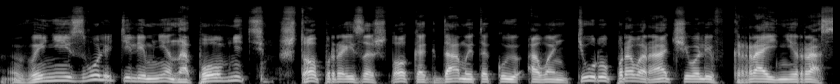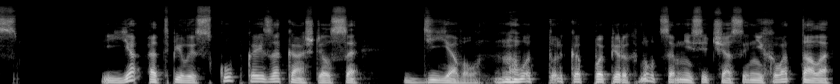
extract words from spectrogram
вы не изволите ли мне напомнить, что произошло, когда мы такую авантюру проворачивали в крайний раз?» Я отпил из кубка и закашлялся. «Дьявол! Но вот только поперхнуться мне сейчас и не хватало!»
